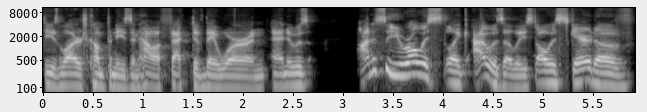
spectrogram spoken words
these large companies and how effective they were. And and it was honestly, you were always like I was at least always scared of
